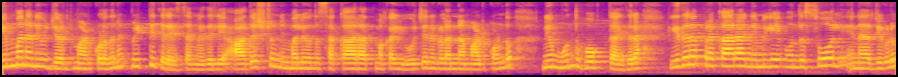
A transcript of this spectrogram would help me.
ನಿಮ್ಮನ್ನು ನೀವು ಜಡ್ಜ್ ಮಾಡ್ಕೊಳ್ಳೋದನ್ನು ಬಿಟ್ಟಿದ್ದೀರಾ ಈ ಸಮಯದಲ್ಲಿ? ಆದಷ್ಟು ನಿಮ್ಮಲ್ಲಿ ಒಂದು ಸಕಾರಾತ್ಮಕ ಯೋಜನೆಗಳನ್ನು ಮಾಡಿಕೊಂಡು ನೀವು ಮುಂದೆ ಹೋಗ್ತಾ ಇದ್ದೀರಾ? ಇದರ ಪ್ರಕಾರ ನಿಮಗೆ ಒಂದು ಸೋಲ್ ಎನರ್ಜಿಗಳು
